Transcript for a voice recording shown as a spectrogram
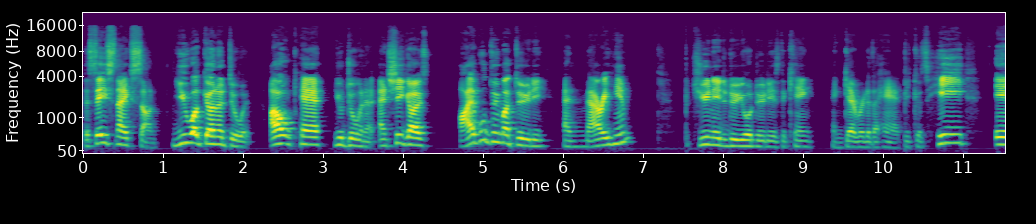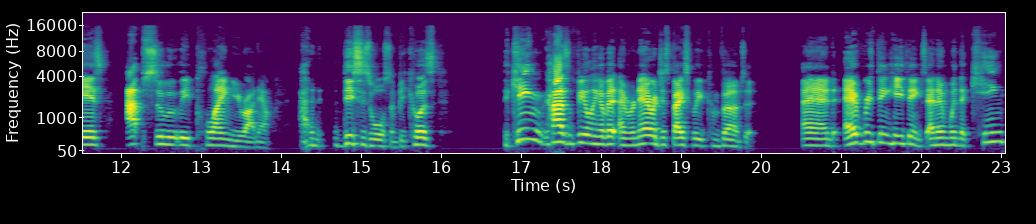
the sea snake's son. You are going to do it. I don't care. You're doing it. And she goes, I will do my duty and marry him, but you need to do your duty as the king and get rid of the hand because he is absolutely playing you right now. And this is awesome because the king has a feeling of it and Rhaenyra just basically confirms it. And everything he thinks. And then when the king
